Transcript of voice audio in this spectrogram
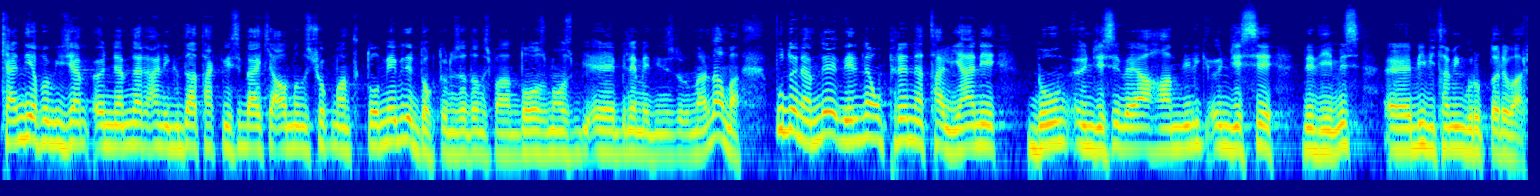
Kendi yapabileceğim önlemler hani gıda takviyesi belki almanız çok mantıklı olmayabilir doktorunuza danışmadan doz moz e, bilemediğiniz durumlarda ama bu dönemde verilen o prenatal yani doğum öncesi veya hamilelik öncesi dediğimiz e, bir vitamin grupları var.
